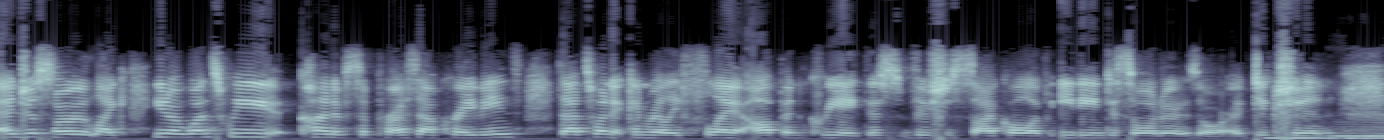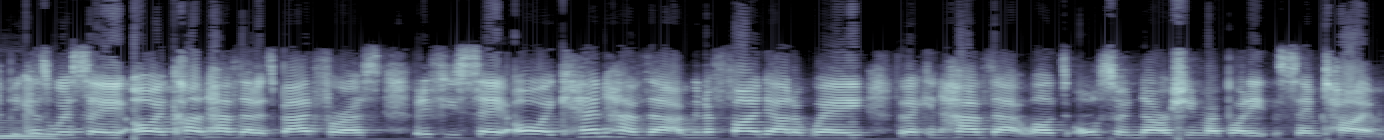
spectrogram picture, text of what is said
And just so, like, you know, once we kind of suppress our cravings, that's when it can really flare up and create this vicious cycle of eating disorders or addiction. Because we're saying, oh, I can't have that, it's bad for us. But if you say, oh, I can have that, I'm going to find out a way that I can have that while it's also nourishing my body at the same time.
